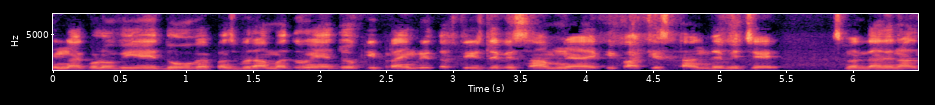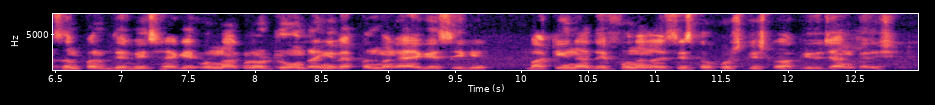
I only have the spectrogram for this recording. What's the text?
ਇਹਨਾਂ ਕੋਲੋਂ ਵੀ ਇਹ ਦੋ ਵੈਪਨਸ ਬਰਾਮਦ ਹੋਏ ਹਨ, ਜੋ ਕਿ ਪ੍ਰਾਇਮਰੀ ਤਫਤੀਸ਼ ਦੇ ਵਿੱਚ ਸਾਹਮਣੇ ਆਇਆ ਕਿ ਪਾਕਿਸਤਾਨ ਦੇ ਵਿੱਚ ਸਮਗਲਰਾਂ ਦੇ ਨਾਲ ਸੰਪਰਕ ਦੇ ਵਿੱਚ ਹੈਗੇ। ਉਹਨਾਂ ਕੋਲੋਂ ਡਰੋਨ ਰਾਹੀਂ ਵੈਪਨ ਮੰਗਾਏ ਗਏ ਸੀਗੇ। ਬਾਕੀ ਇਹਨਾਂ ਦੇ ਫੋਨ ਐਨਾਲਿਸਿਸ ਤੋਂ ਪੁੱਛਗਿੱਛ ਤੋਂ ਅੱਗੇ ਦੀ ਜਾਣਕਾਰੀ ਸ਼ੇਅਰ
